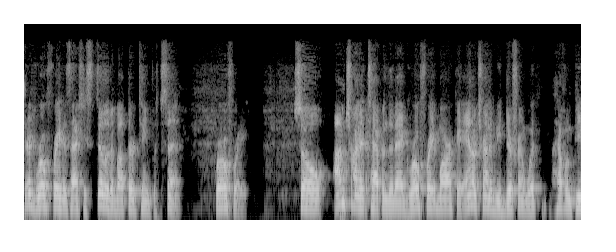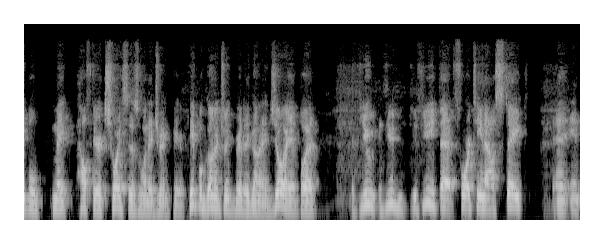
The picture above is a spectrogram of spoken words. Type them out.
their growth rate is actually still at about 13% growth rate. So I'm trying to tap into that growth rate market, and I'm trying to be different with helping people make healthier choices when they drink beer. People going to drink beer, they're going to enjoy it, but if you if you if you eat that 14 ounce steak and, and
